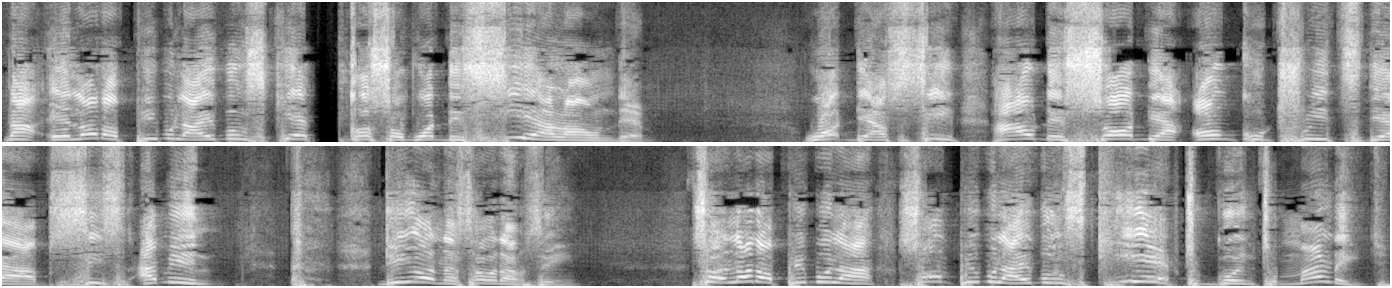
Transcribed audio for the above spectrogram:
Now, a lot of people are even scared because of what they see around them what they have seen, how they saw their uncle treat their sister. I mean, do you understand what I'm saying? So a lot of people are, some people are even scared to go into marriage.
